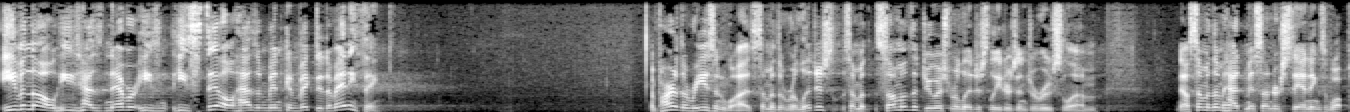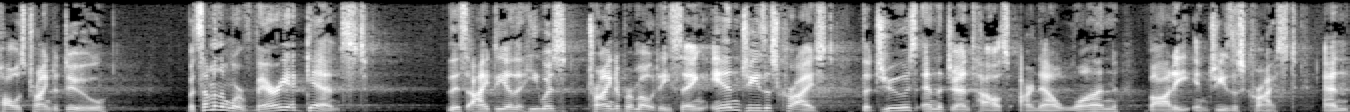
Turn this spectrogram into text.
Even though he has never, he's, he still hasn't been convicted of anything. And part of the reason was some of the religious, some of, some of the Jewish religious leaders in Jerusalem, now some of them had misunderstandings of what Paul was trying to do, but some of them were very against this idea that he was trying to promote. He's saying, in Jesus Christ, the Jews and the Gentiles are now one body in Jesus Christ and,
